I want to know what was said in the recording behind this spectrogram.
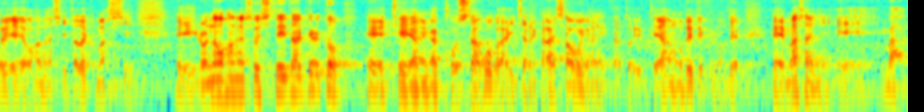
えお話しいただきますし、えいろんなお話をしていただけると、え提案がこうした方がいいんじゃないかああした方がいいんじゃないかという提案も出てくるので、えまさに、えまあ、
